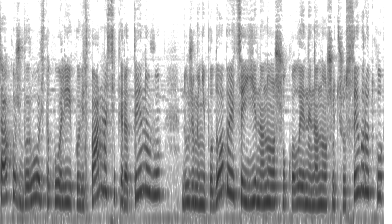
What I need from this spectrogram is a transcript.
також беру ось таку олійку від фармасі, кератинову. Дуже мені подобається. Її наношу, коли не наношу цю сиворотку.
